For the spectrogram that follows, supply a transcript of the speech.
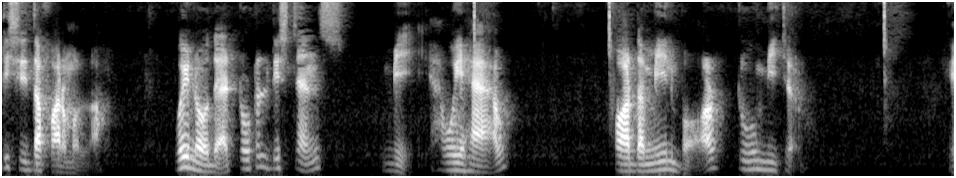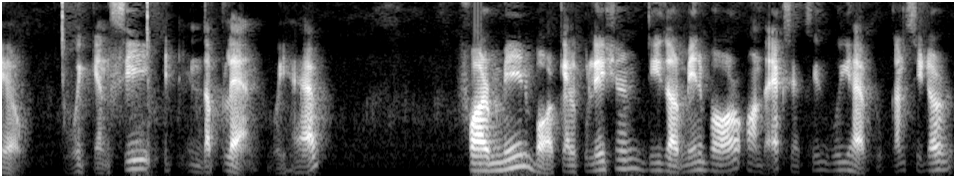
this is the formula. We know that total distance we have for the main bar 2 meter. Here we can see it in the plan. We have for main bar calculation, these are main bar on the x-axis. We have to consider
